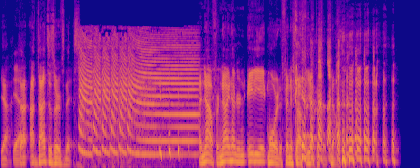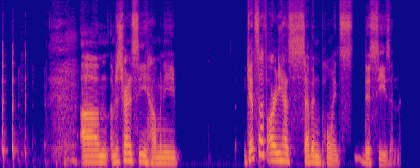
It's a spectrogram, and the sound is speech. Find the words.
Yeah, Yeah. That, uh, that deserves this. and now for 988 more to finish off the episode. No. Um, I'm just trying to see how many. Getzlaf already has seven points this season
